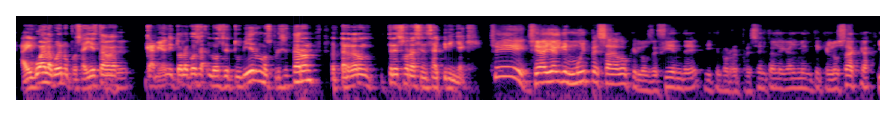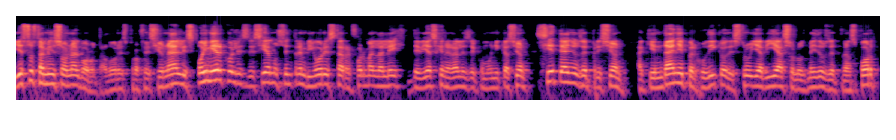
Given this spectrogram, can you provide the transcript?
a Iguala, bueno, pues ahí estaba camión y toda la cosa, los detuvieron, los presentaron, tardaron tres horas en salir Iñaki. Sí, si hay alguien muy pesado que los defiende y que los representa legalmente y que los saca. Y estos también son alborotadores profesionales. Hoy miércoles, decíamos, entra en vigor esta reforma a la ley de vías generales de comunicación. Siete años de prisión a quien dañe, perjudique o destruya vías o los medios de transporte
